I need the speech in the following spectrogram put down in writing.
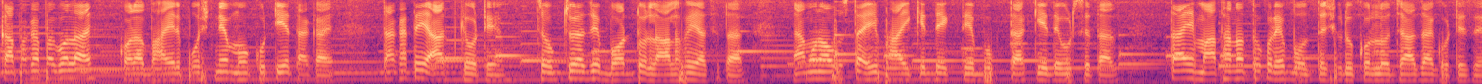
কাপা কাপা গলায় করা ভাইয়ের প্রশ্নে মুখ উঠিয়ে তাকায়। তাকাতেই আটকে ওঠে। চোখ জোড়া যে বড্ড লাল হয়ে আছে তার। এমন অবস্থায় ভাইকে দেখতে বুকটা কেঁদে উঠছে তার। তাই মাথা নত করে বলতে শুরু করল, যা যা ঘটেছে।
